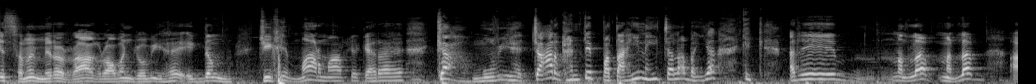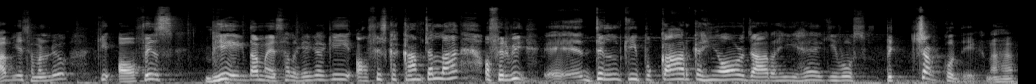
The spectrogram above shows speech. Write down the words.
इस समय मेरा राग रावण जो भी है, एकदम चीखे मार मार के कह रहा है, क्या मूवी है? चार घंटे पता ही नहीं चला भैया कि, अरे मतलब मतलब आप ये समझ लो कि ऑफ़िस भी एकदम ऐसा लगेगा कि ऑफ़िस का काम चल रहा है और फिर भी दिल की पुकार कहीं और जा रही है कि वो उस पिक्चर को देखना है.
